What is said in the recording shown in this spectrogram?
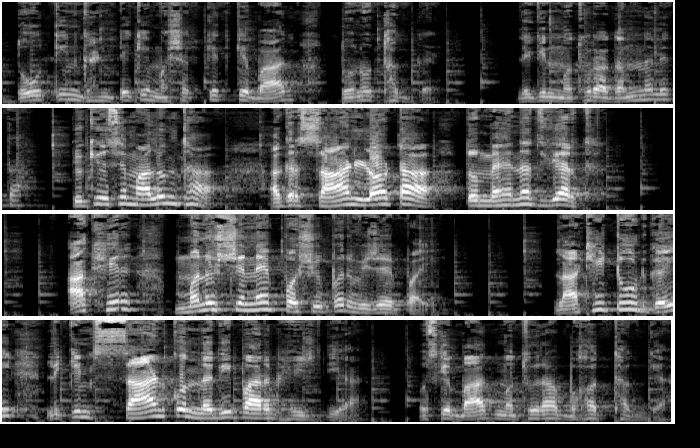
दो तीन घंटे के मशक्कत के बाद दोनों थक गए, लेकिन मथुरा दम न लेता, क्योंकि उसे मालूम था, अगर सांड लौटा तो मेहनत व्यर्थ। आखिर मनुष्य ने पशु पर विजय पाई। लाठी टूट गई, लेकिन सांड को नदी पार भेज दिया। उसके बाद मथुरा बहुत थक गया।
